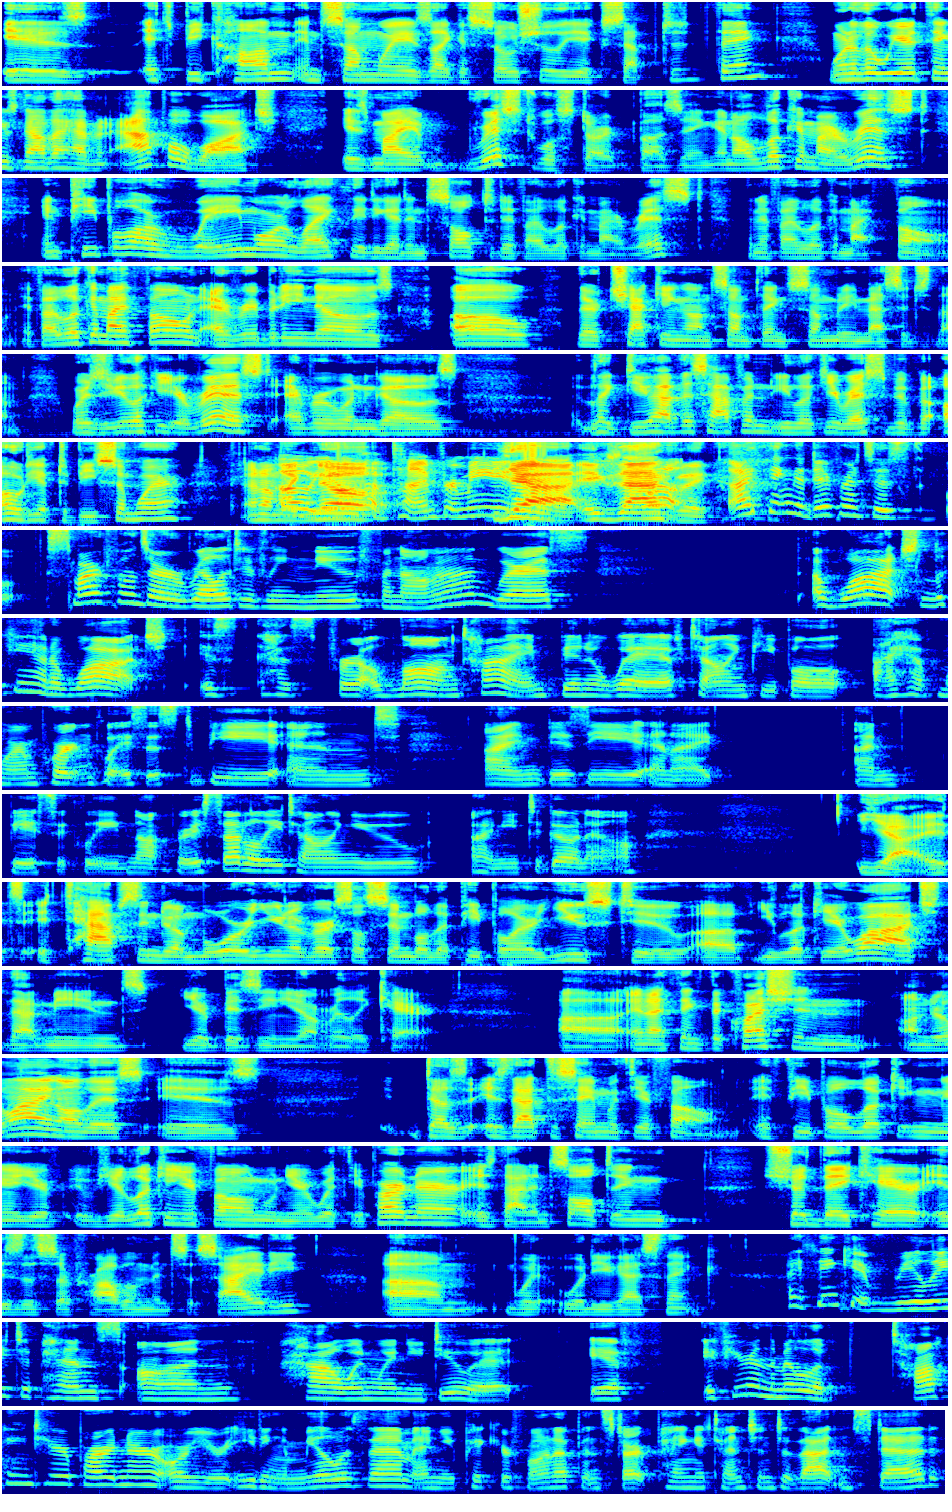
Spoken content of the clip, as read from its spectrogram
is it's become in some ways like a socially accepted thing. One of the weird things now that I have an Apple Watch is my wrist will start buzzing and I'll look at my wrist and people are way more likely to get insulted if I look at my wrist than if I look at my phone. If I look at my phone, everybody knows, "Oh, they're checking on something, somebody messaged them." Whereas if you look at your wrist, everyone goes, like, do you have this happen? You look at your wrist and people go, "Oh, do you have to be somewhere?" And I'm oh, like, "No, you don't have time for me." Yeah, exactly. Well, I think the difference is smartphones are a relatively new phenomenon, whereas a watch, looking at a watch, is has for a long time been a way of telling people I have more important places to be and I'm busy and I, I'm basically not very subtly telling you I need to go now yeah, it's it taps into a more universal symbol that people are used to. Of you look at your watch, that means you're busy and you don't really care. Uh, and I think the question underlying all this is, does is that the same with your phone? If people looking at your if you're looking at your phone when you're with your partner, is that insulting? Should they care? Is this a problem in society? Um, what, what do you guys think? I think it really depends on how and when you do it. If if you're in the middle of talking to your partner or you're eating a meal with them and you pick your phone up and start paying attention to that instead,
